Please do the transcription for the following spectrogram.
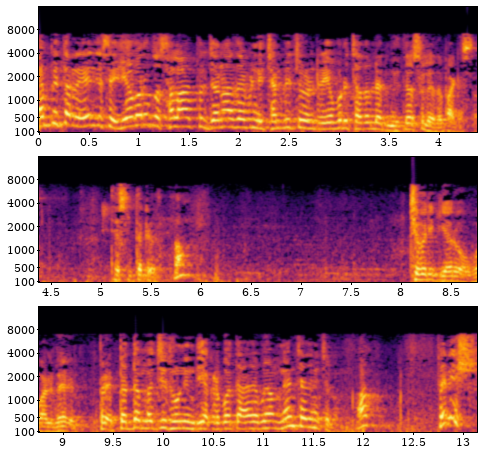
చంపిన తర్వాత ఏం చేస్తే ఎవరు సలాతులు జనాదేవిని చంపించారంటే ఎవరు చదవలేదు మీకు తెలుసులేదు పాకిస్తాన్? తెలుసు చివరికి ఎవరు వాళ్ళు వేరు. పెద్ద మస్జిద్ ఉండింది అక్కడ పోతే నేను చదివించను. ఫినిష్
